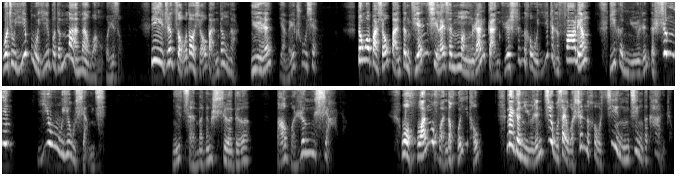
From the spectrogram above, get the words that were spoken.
我就一步一步的慢慢往回走，一直走到小板凳那儿，女人也没出现。等我把小板凳捡起来，才猛然感觉身后一阵发凉，一个女人的声音悠悠响起：“你怎么能舍得把我扔下呀？”我缓缓的回头，那个女人就在我身后，静静的看着我。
